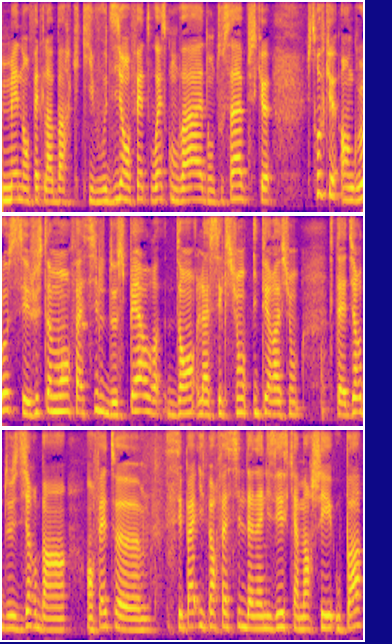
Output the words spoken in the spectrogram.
mène en fait la barque, qui vous dit en fait où est-ce qu'on va dans tout ça, puisque je trouve que en gros, c'est justement facile de se perdre dans la section itération, c'est-à-dire de se dire ben en fait, euh, c'est pas hyper facile d'analyser ce qui a marché ou pas,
